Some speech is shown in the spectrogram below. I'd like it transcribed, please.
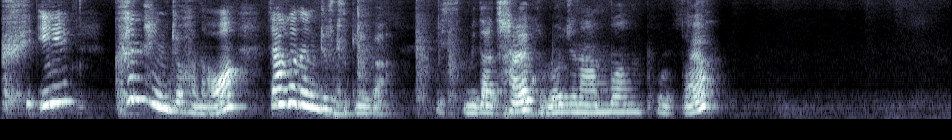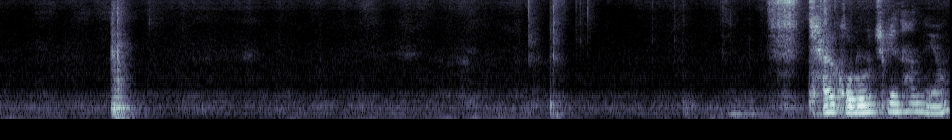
크이큰 행주 하나와 작은 행주 두 개가 있습니다. 잘 걸러지나 한번 볼까요? 잘 걸어지긴 하네요.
